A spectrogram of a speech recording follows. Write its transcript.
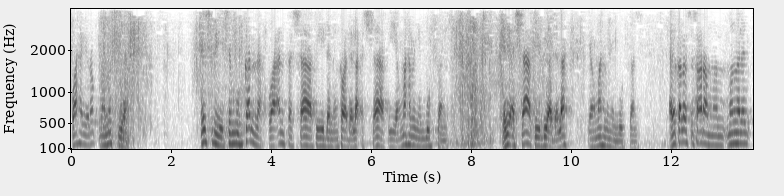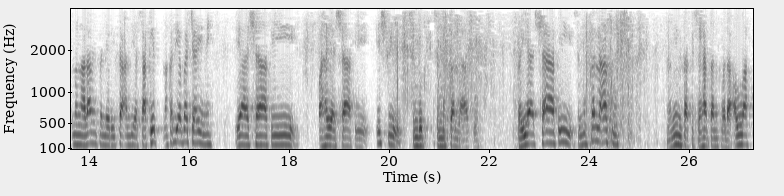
wahai Rabb manusia Isri sembuhkanlah wa anta syafi dan engkau adalah syafi yang maha menyembuhkan. Jadi syafi dia adalah yang maha menyembuhkan. Jadi kalau seseorang mengalami penderitaan dia sakit, maka dia baca ini. Ya syafi, wahai syafi, isri sembuh, sembuhkanlah aku. Ya syafi, sembuhkanlah aku. Meminta kesehatan kepada Allah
